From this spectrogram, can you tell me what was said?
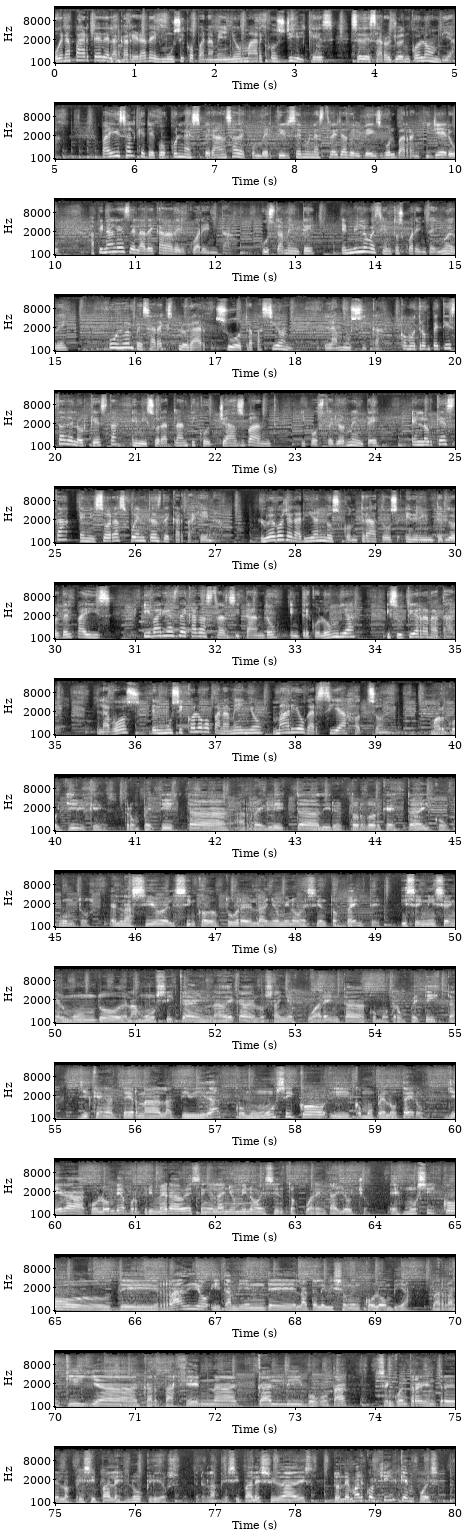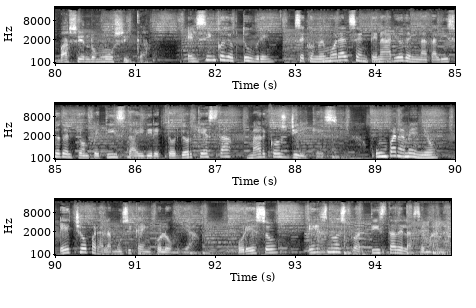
Buena parte de la carrera del músico panameño Marcos Gilques se desarrolló en Colombia, país al que llegó con la esperanza de convertirse en una estrella del béisbol barranquillero a finales de la década del 40. Justamente, en 1949, pudo empezar a explorar su otra pasión, la música, como trompetista de la orquesta Emisor Atlántico Jazz Band y posteriormente en la orquesta Emisoras Fuentes de Cartagena. Luego llegarían los contratos en el interior del país y varias décadas transitando entre Colombia y su tierra natal. La voz del musicólogo panameño Mario García Hudson. Marcos Gilkes, trompetista, arreglista, director de orquesta y conjuntos. Él nació el 5 de octubre del año 1920 y se inicia en el mundo de la música en la década de los años 40 como trompetista. Gilkes alterna la actividad como músico y como pelotero. Llega a Colombia por primera vez en el año 1948. Es músico de radio y también de la televisión en Colombia. Barranquilla, Cartagena, Cali, Bogotá se encuentran entre los principales núcleos, entre las principales ciudades donde Marcos Gilken pues va haciendo música. El 5 de octubre se conmemora el centenario del natalicio del trompetista y director de orquesta Marcos Gilques, un panameño hecho para la música en Colombia. Por eso es nuestro artista de la semana.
